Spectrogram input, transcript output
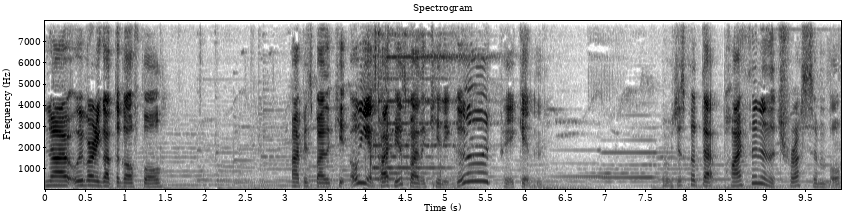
No, we've already got the golf ball. Pipe is by the kid. Oh yeah, pipe is by the kitty. Good picking. We've just got that python and the trust symbol.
